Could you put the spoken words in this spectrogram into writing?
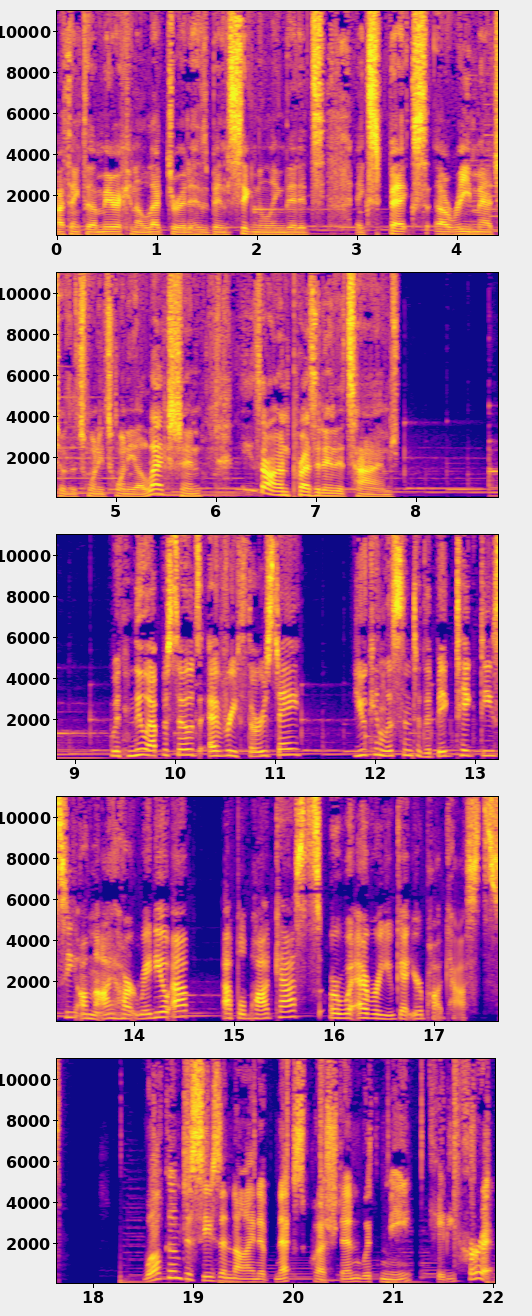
I think the American electorate has been signaling that it expects a rematch of the 2020 election. These are unprecedented times. With new episodes every Thursday, you can listen to the Big Take DC on the iHeartRadio app Apple Podcasts, or wherever you get your podcasts. Welcome to season nine of Next Question with me, Katie Couric.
